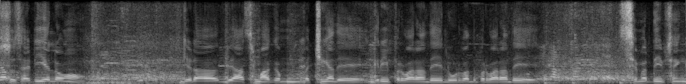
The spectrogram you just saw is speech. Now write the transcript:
ਸੁਸਾਇਟੀ ਵੱਲੋਂ ਜਿਹੜਾ ਵਿਆਹ ਸਮਾਗਮ ਬੱਚੀਆਂ ਦੇ, ਗਰੀਬ ਪਰਿਵਾਰਾਂ ਦੇ, ਲੋੜਵੰਦ ਪਰਿਵਾਰਾਂ ਦੇ, ਸਿਮਰਦੀਪ ਸਿੰਘ,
